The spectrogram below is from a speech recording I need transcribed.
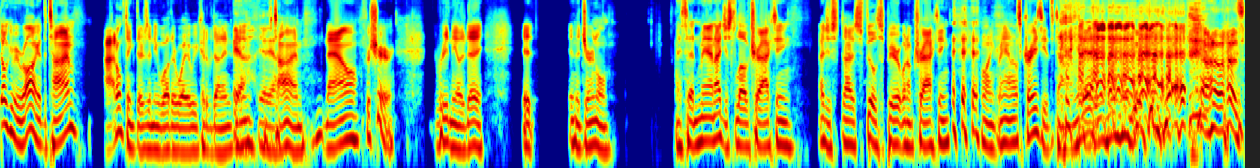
Don't get me wrong. At the time, I don't think there's any other way we could have done anything Yeah, at yeah, the yeah. time. Now, for sure. Reading the other day, it in the journal, I said, "Man, I just love tracting. I just I just feel the spirit when I'm tracting." I'm like, "Man, I was crazy at the time." I don't know what I was.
